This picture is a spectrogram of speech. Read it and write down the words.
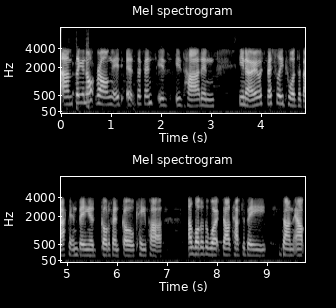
Um, so you're not wrong. It, it, defense is, is hard, and you know, especially towards the back end, being a goal defense goalkeeper, a lot of the work does have to be done out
